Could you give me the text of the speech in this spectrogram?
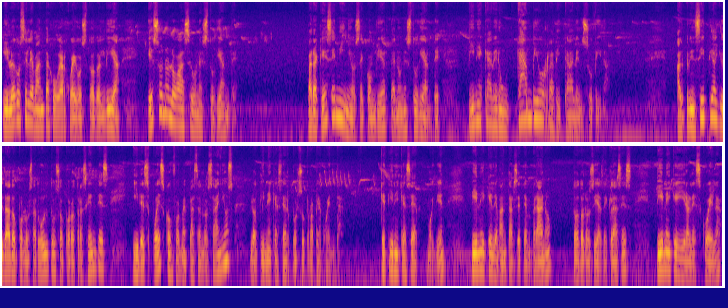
y luego se levanta a jugar juegos todo el día. Eso no lo hace un estudiante. Para que ese niño se convierta en un estudiante, tiene que haber un cambio radical en su vida. al principio ayudado por los adultos o por otras gentes y después, conforme pasan los años, lo tiene que hacer por su propia cuenta. ¿Qué tiene que hacer? Muy bien. Tiene que levantarse temprano todos los días de clases, tiene que ir a la escuela,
